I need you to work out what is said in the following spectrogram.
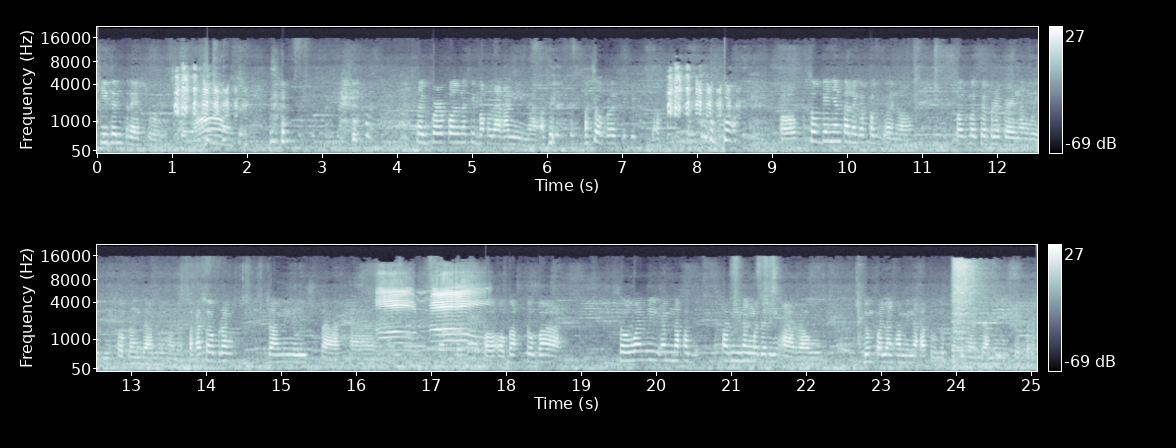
hidden treasure. Ayan. Nag-purple na si bakla kanina kasi sobrang tikit daw. oh, so, ganyan talaga pag ano, pag magpe-prepare ng wedding, sobrang daming ano. Saka sobrang daming listahan. Oo, back to back. So, 1 a.m. na kag- kaninang madaling araw, doon pa lang kami nakatulog kasi nga daming prepare.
